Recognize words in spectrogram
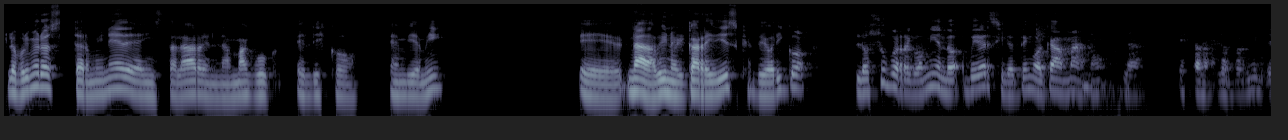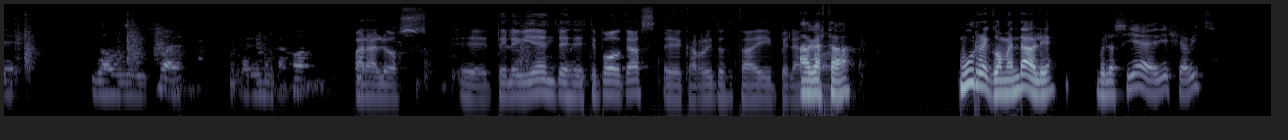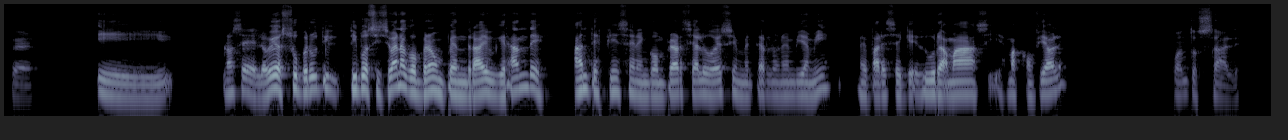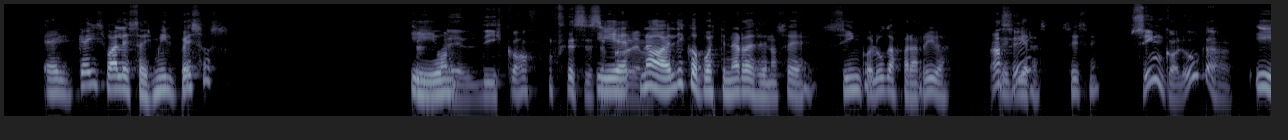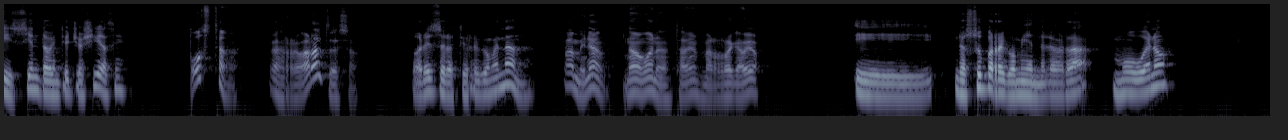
Lo primero es, terminé de instalar en la MacBook el disco NVMe. Eh, nada, vino el Carry Disk de Orico. Lo súper recomiendo. Voy a ver si lo tengo acá a mano. La- esta nos lo permite lo audiovisual. Lo abrí en un cajón. Para los eh, televidentes de este podcast, eh, Carlitos está ahí pelando. Acá está. Muy recomendable. Velocidad de 10 gigabits. Sí. Y no sé, lo veo súper útil. Tipo, si se van a comprar un pendrive grande, antes piensen en comprarse algo de eso y meterlo en NVMe. Me parece que dura más y es más confiable. ¿Cuánto sale? El case vale 6 mil pesos. Y un. El disco. Ese es y, el eh, problema. no, el disco puedes tener desde, no sé, 5 lucas para arriba. ah, ¿sí? quieras. Sí, sí. ¿Cinco lucas? Y 128 GB, sí. ¿Posta? Es re barato eso. Por eso lo estoy recomendando. Ah, mirá. No, bueno, está bien, me recabió. Y lo súper recomiendo, la verdad. Muy bueno.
